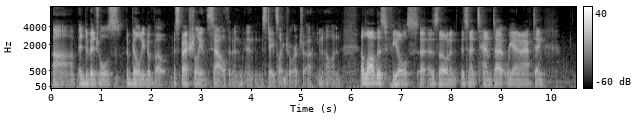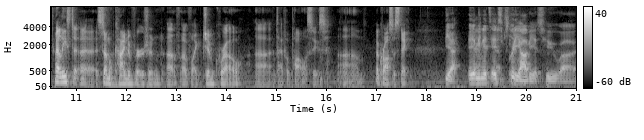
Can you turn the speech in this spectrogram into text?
um, individuals' ability to vote, especially in South and in, in states like Georgia. You know, and a lot of this feels uh, as though it's an attempt at reenacting at least uh, some kind of version of, of like Jim Crow uh, type of policies um, across the state. Yeah, I mean it's it's absolutely. pretty obvious who uh,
